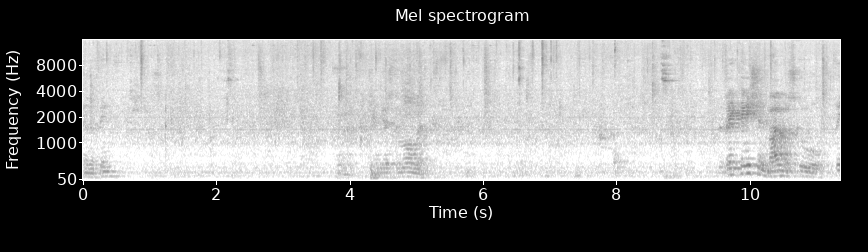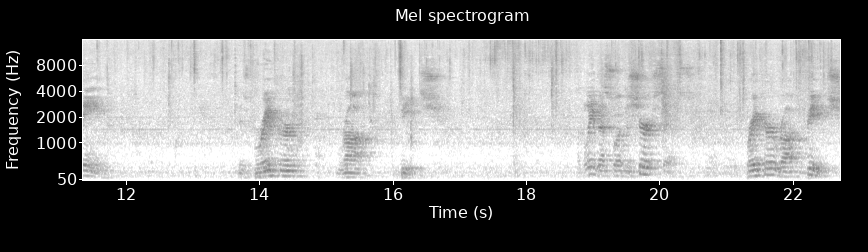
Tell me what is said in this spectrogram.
Timothy. In just a moment. The Vacation Bible School theme is Breaker Rock Beach. I believe that's what the shirt says. Breaker Rock Beach.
